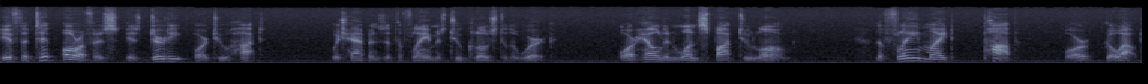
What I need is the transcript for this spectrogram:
If the tip orifice is dirty or too hot, which happens if the flame is too close to the work, or held in one spot too long, the flame might pop or go out.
